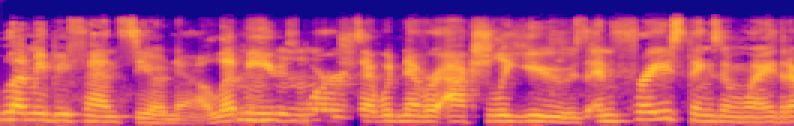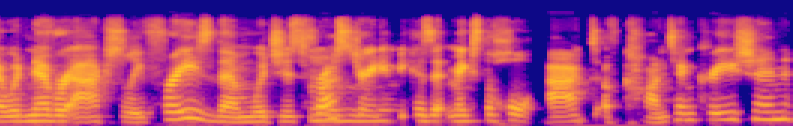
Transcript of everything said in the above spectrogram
Let me be fancier now. Let me mm-hmm. use words I would never actually use and phrase things in a way that I would never actually phrase them, which is frustrating mm-hmm. because it makes the whole act of content creation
